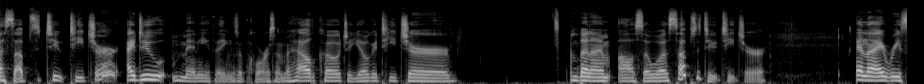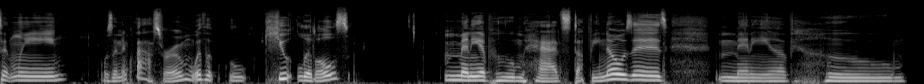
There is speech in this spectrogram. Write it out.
a substitute teacher. I do many things, of course. I'm a health coach, a yoga teacher, but I'm also a substitute teacher. And I recently was in a classroom with cute littles, many of whom had stuffy noses, many of whom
